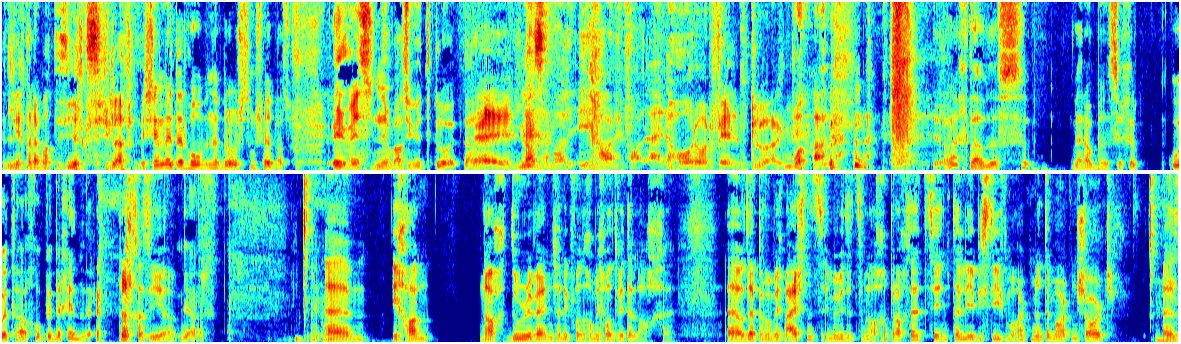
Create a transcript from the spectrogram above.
leicht dramatisiert gewesen, glaube ich. Bist du mit erhobener Brust zum Spielplatz? Ich weiß nicht, was ich heute geschaut habe. Hey, lass mal, ich habe im Fall einen Horrorfilm geschaut. Wow. Ja, ich glaube, das wäre aber sicher gut angekommen bei den Kindern. Das kann sein, ja. Ja. Ähm, ich habe nach Do Revenge habe ich gefunden, komm, ich wollte wieder lachen. Äh, und jemand, der mich meistens immer wieder zum Lachen gebracht hat, sind der liebe Steve Martin und der Martin Short. Ein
